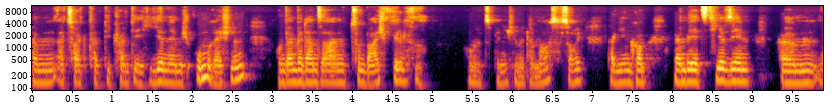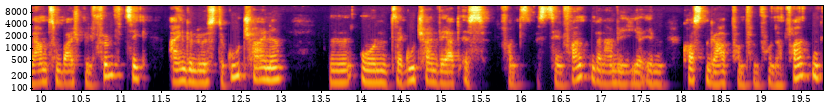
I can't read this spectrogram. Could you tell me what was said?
ähm, erzeugt hat, die könnt ihr hier nämlich umrechnen. Und wenn wir dann sagen, zum Beispiel, oh, jetzt bin ich mit der Maus, sorry, dagegen kommen, wenn wir jetzt hier sehen, ähm, wir haben zum Beispiel 50 eingelöste Gutscheine äh, und der Gutscheinwert ist von bis 10 Franken, dann haben wir hier eben Kosten gehabt von 500 Franken.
